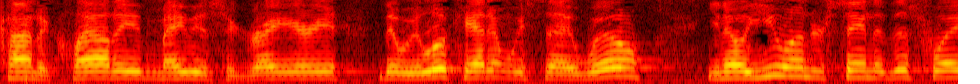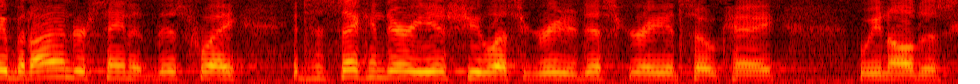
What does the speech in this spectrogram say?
kind of cloudy. Maybe it's a gray area that we look at it and we say, well, you know, you understand it this way, but I understand it this way. It's a secondary issue. Let's agree to disagree. It's okay. We can all just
